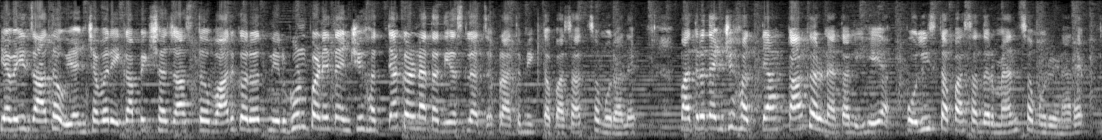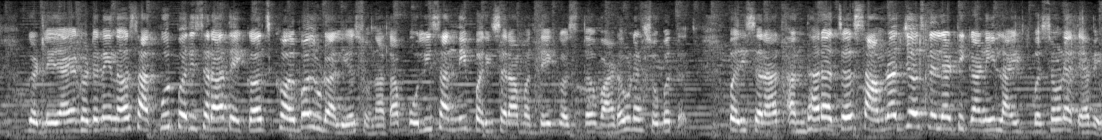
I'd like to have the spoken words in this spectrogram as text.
यावेळी जाधव यांच्यावर एकापेक्षा जास्त वार करत निर्घुणपणे त्यांची हत्या करण्यात आली असल्याचं प्राथमिक तपासात समोर आलंय. मात्र त्यांची हत्या का करण्यात आली हे पोलीस तपासादरम्यान समोर येणार आहे. घडलेल्या या घटनेनं सातपूर परिसरात एकच खळबळ उडाली असून आता पोलिसांनी परिसरामध्ये गस्त वाढवण्यासोबतच परिसरात अंधाराचं साम्राज्य असलेल्या ठिकाणी लाइट बसवण्यात यावे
